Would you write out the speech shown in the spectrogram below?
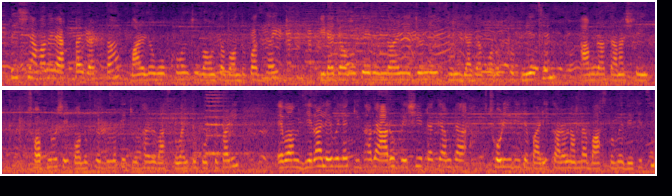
উদ্দেশ্যে আমাদের একটাই বার্তা, মাননীয় মুখ্যমন্ত্রী মমতা বন্দ্যোপাধ্যায় ক্রীড়া জগতের উন্নয়নের জন্য তিনি যা যা পদক্ষেপ নিয়েছেন, আমরা তারা সেই স্বপ্ন, সেই পদক্ষেপগুলোকে কীভাবে বাস্তবায়িত করতে পারি এবং জেলা লেভেলে কীভাবে আরও বেশি এটাকে আমরা ছড়িয়ে দিতে পারি, কারণ আমরা বাস্তবে দেখেছি,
